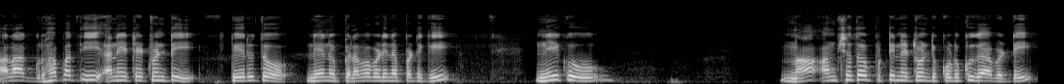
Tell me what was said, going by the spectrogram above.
అలా గృహపతి అనేటటువంటి పేరుతో నేను పిలవబడినప్పటికీ నీకు నా అంశతో పుట్టినటువంటి కొడుకు కాబట్టి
